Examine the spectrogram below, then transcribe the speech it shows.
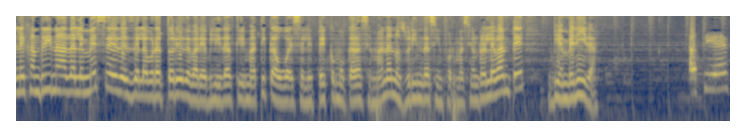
Alejandrina Adalemese, desde el Laboratorio de Variabilidad Climática USLP, como cada semana nos brindas información relevante. Bienvenida. Así es,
